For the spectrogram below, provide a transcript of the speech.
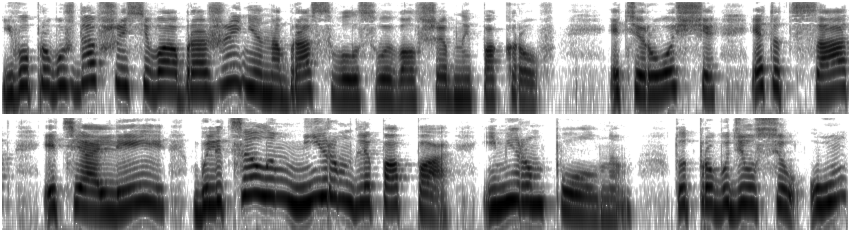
его пробуждавшееся воображение набрасывало свой волшебный покров. Эти рощи, этот сад, эти аллеи были целым миром для папа и миром полным. Тут пробудился ум,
